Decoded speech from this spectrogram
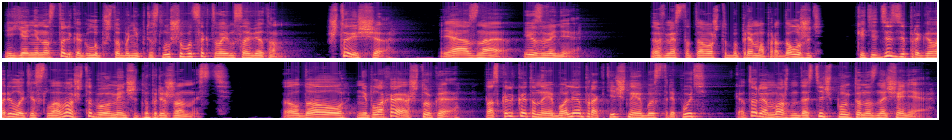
«Я не настолько глуп, чтобы не прислушиваться к твоим советам. Что еще? «Я знаю, извини». Вместо того, чтобы прямо продолжить, Китидзёдзи проговорил эти слова, чтобы уменьшить напряженность. «Олдоу – неплохая штука, поскольку это наиболее практичный и быстрый путь, которым можно достичь пункта назначения.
